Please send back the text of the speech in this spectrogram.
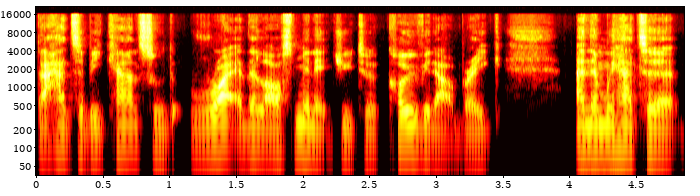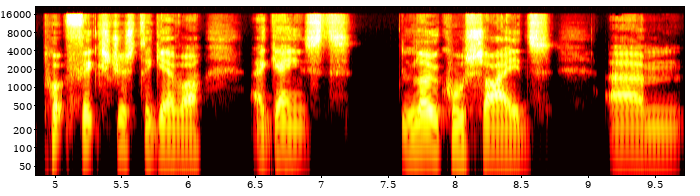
that had to be cancelled right at the last minute due to a COVID outbreak. And then we had to put fixtures together against local sides um,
